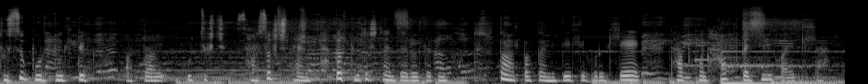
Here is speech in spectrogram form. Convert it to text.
төсөв бүрдүүлдэг одоо үзэгч сонсогч танд татвар төлөгч танд зориулдаг төсөвтэй холбоотой мэдээллийг хүргэлээ. Та бүхэнд хавд байсныг баярлалаа.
